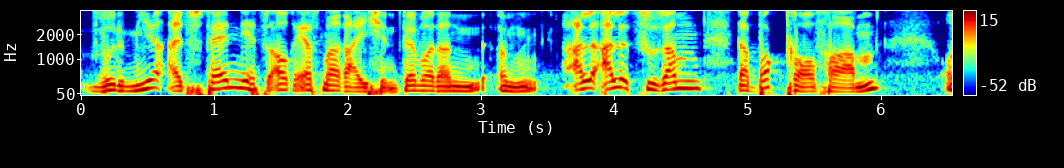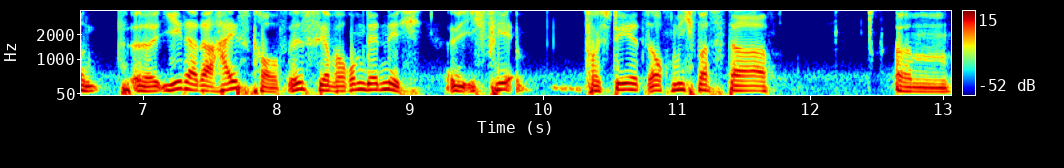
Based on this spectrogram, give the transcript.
würde mir als Fan jetzt auch erstmal reichen, wenn wir dann ähm, alle, alle zusammen da Bock drauf haben und äh, jeder da heiß drauf ist, ja, warum denn nicht? Also ich verstehe jetzt auch nicht, was da ähm,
